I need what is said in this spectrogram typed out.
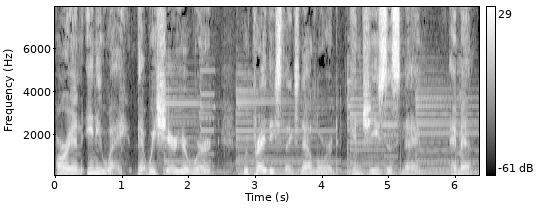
or in any way that we share your word. We pray these things now, Lord. In Jesus' name, amen.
